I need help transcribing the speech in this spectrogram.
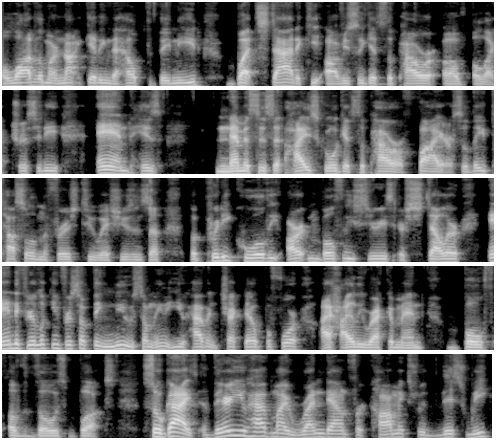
A lot of them are not getting the help that they need. But Static, he obviously gets the power of electricity, and his Nemesis at high school gets the power of fire. So they tussle in the first two issues and stuff, but pretty cool. The art in both of these series are stellar. And if you're looking for something new, something that you haven't checked out before, I highly recommend both of those books. So, guys, there you have my rundown for comics for this week.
